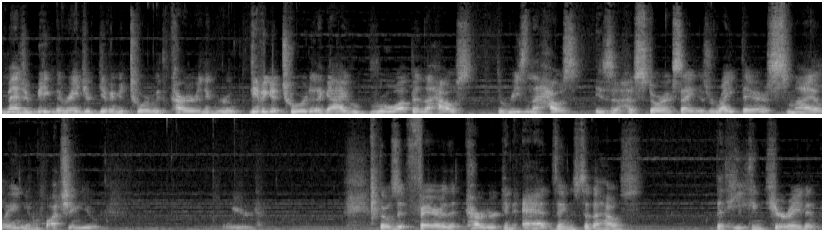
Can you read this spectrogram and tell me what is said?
Imagine being the ranger giving a tour with Carter in the group, giving a tour to the guy who grew up in the house. The reason the house is a historic site is right there, smiling and watching you. Weird. Though is it fair that Carter can add things to the house? That he can curate it.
